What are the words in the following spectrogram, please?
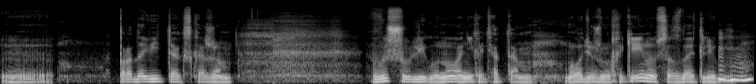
э, продавить, так скажем, высшую лигу, но они хотят там молодежную хоккейную создать лигу. Угу.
